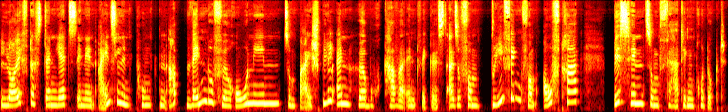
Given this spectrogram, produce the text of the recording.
läuft das denn jetzt in den einzelnen Punkten ab, wenn du für Ronin zum Beispiel ein Hörbuchcover entwickelst? Also vom Briefing, vom Auftrag bis hin zum fertigen Produkt.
